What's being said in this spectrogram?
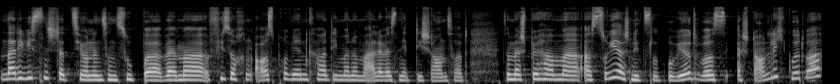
Und auch die Wissensstationen sind super, weil man viele Sachen ausprobieren kann, die man normalerweise nicht die Chance hat. Zum Beispiel haben wir ein Sojaschnitzel probiert, was erstaunlich gut war.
